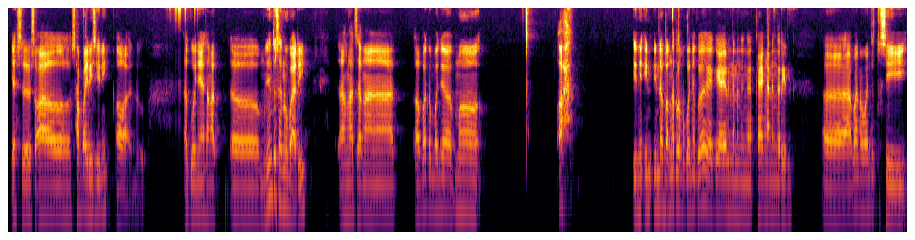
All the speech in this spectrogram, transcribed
Ya so- soal sampai di sini. Oh aduh. Lagunya sangat eh, menyentuh sanubari. Sangat-sangat apa namanya me ah ini in- indah banget lah pokoknya. Gue kayak kayak ngedenger- kayak ngedengerin eh apa namanya tuh si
